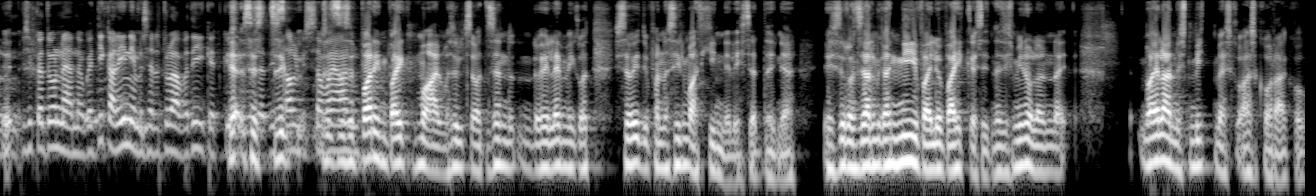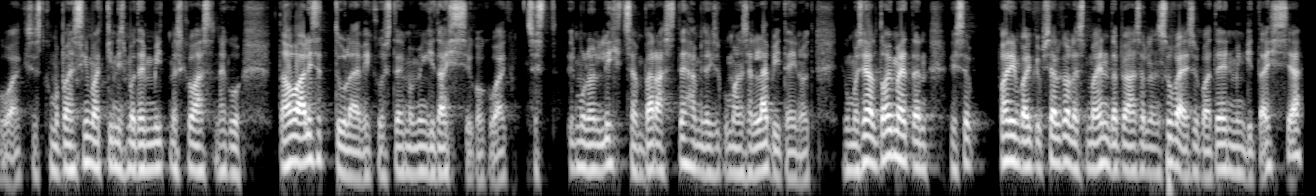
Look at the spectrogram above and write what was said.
mul on sihuke tunne, nagu, et igale inimesele tulevad õiged küsimused, mis alguses on vaja see on. parim paik maailmas üldse, vaata, see on ühe lemmikoht, siis sa võid ju panna silmad kinni lihtsalt, on ju. ja siis sul on seal ka nii palju paikasid, näiteks minul on, ma elan vist mitmes kohas korraga kogu aeg, sest kui ma panen silmad kinni, siis ma teen mitmes kohas nagu tavaliselt tulevikus teen ma mingeid asju kogu aeg, sest mul on lihtsam pärast teha midagi, kui ma olen seal läbi teinud. ja kui ma seal toimetan, siis see parim paik võib seal ka olla, sest ma enda peas olen suves juba teen mingit asja.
